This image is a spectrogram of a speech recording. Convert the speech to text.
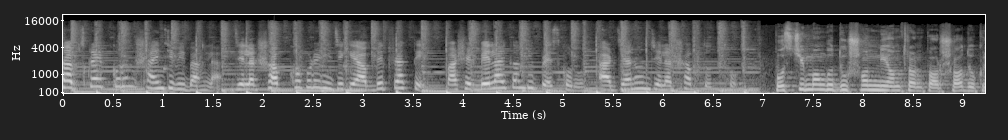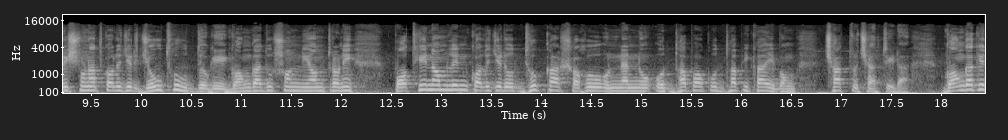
সাবস্ক্রাইব করুন সাইন টিভি বাংলা। জেলার সব খবরে নিজেকে আপডেট রাখতে পাশের বেল আইকনটি প্রেস করুন আর জানুন জেলার সব তথ্য। পশ্চিমবঙ্গ দূষণ নিয়ন্ত্রণ পর্ষদ ও কৃষ্ণনাথ কলেজের যৌথ উদ্যোগে গঙ্গা দূষণ নিয়ন্ত্রণে পথে নামলেন কলেজের অধ্যক্ষা সহ অন্যান্য অধ্যাপক, অধ্যাপিকা এবং ছাত্রছাত্রীরা। গঙ্গাকে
